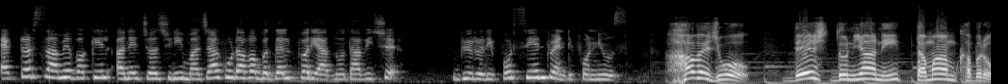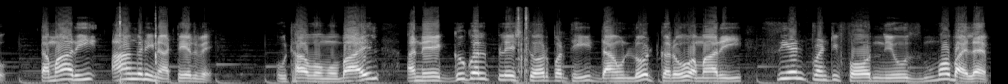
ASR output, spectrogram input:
એક્ટર્સ સામે વકીલ અને જજની મજાક ઉડાવવા બદલ ફરિયાદ નોંધાવી છે. Bureau report CN twenty four news. હવે જુઓ, દેશ દુનિયાની તમામ ખબરો તમારી આંગળીના ટેરવે. ઉઠાવો મોબાઈલ અને ગૂગલ પ્લે સ્ટોર પરથી ડાઉનલોડ કરો અમારી CN twenty four news mobile app.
